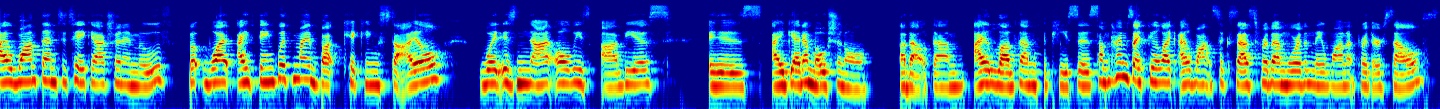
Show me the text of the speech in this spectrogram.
I want them to take action and move. But what I think with my butt kicking style, what is not always obvious is I get emotional about them. I love them to pieces. Sometimes I feel like I want success for them more than they want it for themselves.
